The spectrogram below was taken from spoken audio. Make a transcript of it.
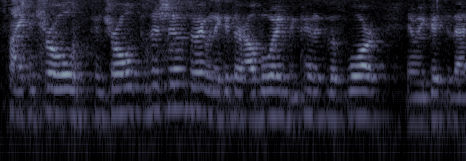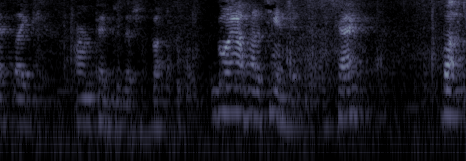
side control, control positions, right? When they get their elbow in, we pin it to the floor, and we get to that like arm pin position. But going off on a tangent, okay? But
